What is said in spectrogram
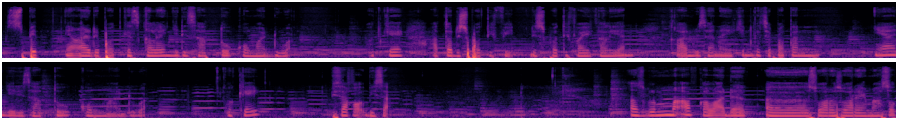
speed yang ada di podcast kalian jadi 1,2 oke atau di Spotify di Spotify kalian kalian bisa naikin kecepatannya jadi 1,2 oke? Bisa kok bisa. Uh, sebelumnya maaf kalau ada uh, suara-suara yang masuk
